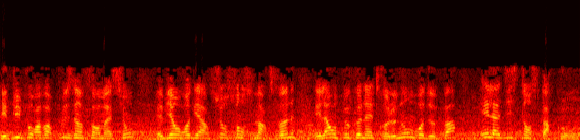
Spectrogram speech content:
Et puis pour avoir plus d'informations, eh bien on regarde sur son smartphone et là on peut connaître le nombre de pas et la distance parcourue.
